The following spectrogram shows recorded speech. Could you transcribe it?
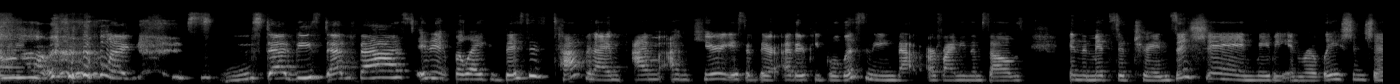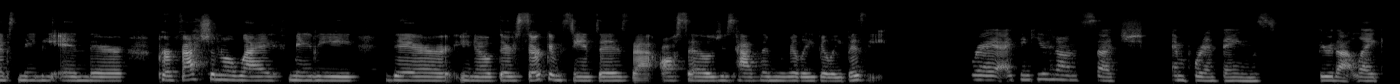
um, like stead be steadfast in it. But like this is tough. And I'm I'm I'm curious if there are other people listening that are finding themselves in the midst of transition, maybe in relationships, maybe in their professional life, maybe their, you know, their circumstances that also just have them really, really busy. Right. I think you hit on such important things through that, like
